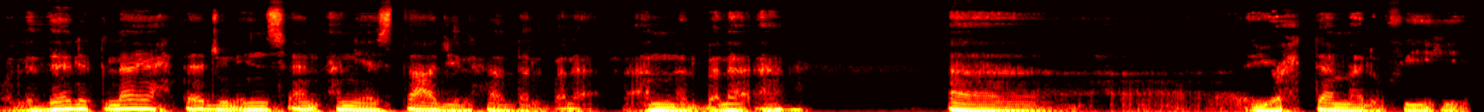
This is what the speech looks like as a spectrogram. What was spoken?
ولذلك لا يحتاج الإنسان أن يستعجل هذا البلاء لأن البلاء آه، يحتمل فيه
